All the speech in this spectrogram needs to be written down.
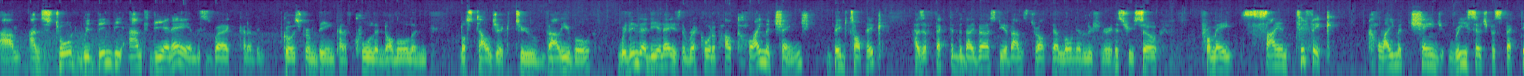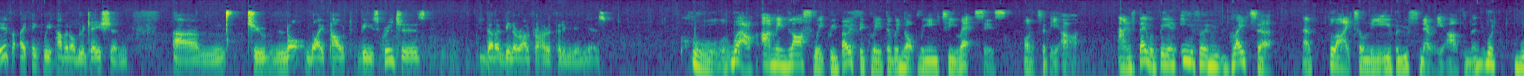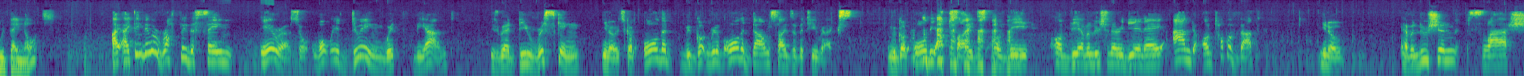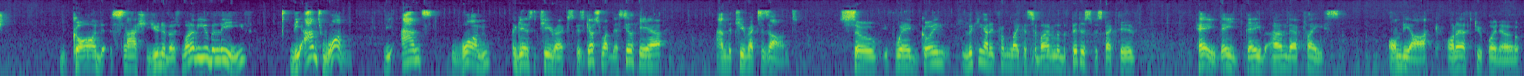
um, and stored within the ant DNA. And this is where kind of it goes from being kind of cool and novel and nostalgic to valuable. Within their DNA is the record of how climate change, big topic, has affected the diversity of ants throughout their long evolutionary history. So, from a scientific climate change research perspective, I think we have an obligation um, to not wipe out these creatures that have been around for 130 million years. Cool. Well, I mean, last week we both agreed that we're not bringing T Rexes onto the Ark, and they would be an even greater uh, light on the evolutionary argument, would would they not? I, I think they were roughly the same era. So what we're doing with the ant is we're de-risking. You know, it's got all the we've got rid of all the downsides of the T Rex. We've got all the upsides of the of the evolutionary DNA, and on top of that, you know, evolution slash God slash universe, whatever you believe, the ants won. The ants won against the T Rex because guess what? They're still here, and the T Rexes aren't. So if we're going looking at it from like a survival of the fittest perspective, hey, they they've earned their place on the Ark on Earth 2.0.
